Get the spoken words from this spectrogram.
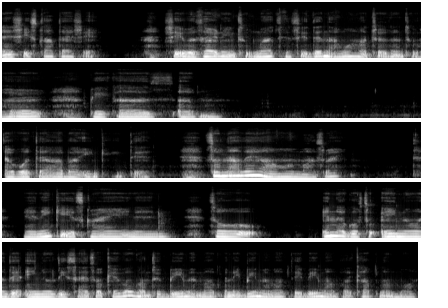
And she stopped that shit she was hurting too much and she did not want her children to hurt because um, of what the Abba Enki did. So now they are on Mars, right? And Enki is crying, and so Enda goes to Anu, and then Anu decides, okay, we're going to beam him up. When they beam him up, they beam up a couple of more.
